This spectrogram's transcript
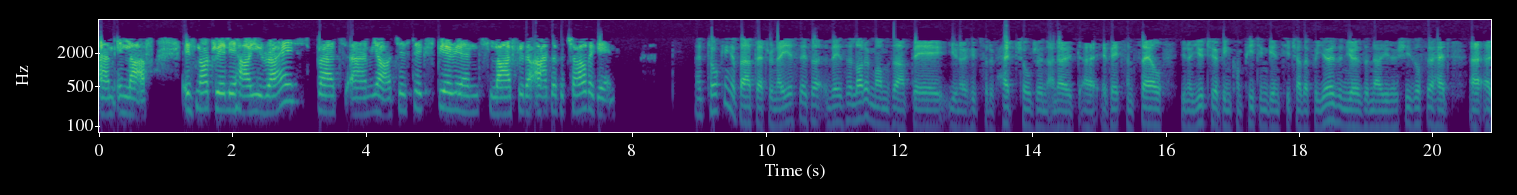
um, in life is not really how you race, but um, yeah, just to experience life through the eyes of a child again. And talking about that, René, yes, there's a there's a lot of moms out there, you know, who've sort of had children. I know uh, Irvette van Zyl, you know, you two have been competing against each other for years and years, and now you know she's also had uh, uh,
